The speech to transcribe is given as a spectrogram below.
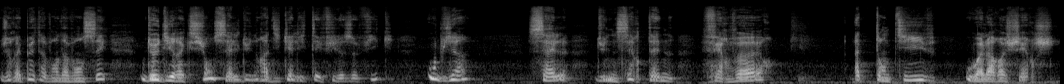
je répète avant d'avancer, deux directions, celle d'une radicalité philosophique ou bien celle d'une certaine ferveur attentive ou à la recherche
